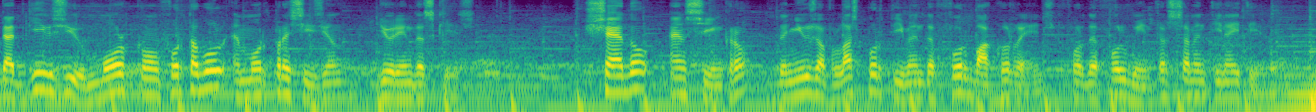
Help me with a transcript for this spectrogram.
that gives you more comfortable and more precision during the skis. Shadow and Synchro, the news of La Sportiva in the 4 buckle range for the fall winter 1718.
